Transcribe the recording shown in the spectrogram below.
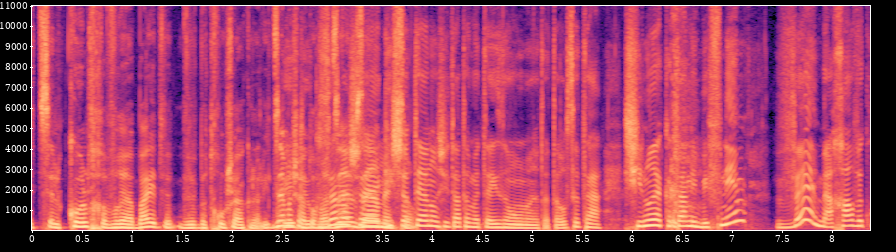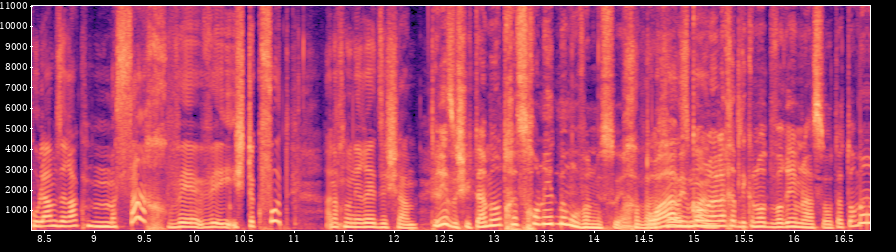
אצל כל חברי הבית ובתחושה הכללית. זה מה שאת בדיוק, אומרת, זה זה, זה מה המסר. שגישתנו, שיטת המטאיזם אומרת, אתה עושה את השינוי הקטן מבפנים, ומאחר וכולם זה רק מסך והשתקפות, אנחנו נראה את זה שם. תראי, זו שיטה מאוד חסכונית במובן מסוים. חבל רואה, לך במקום הזמן. ללכת לקנות דברים לעשות, את אומרת,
